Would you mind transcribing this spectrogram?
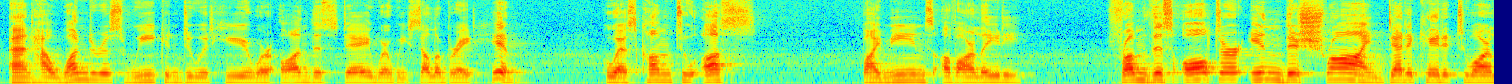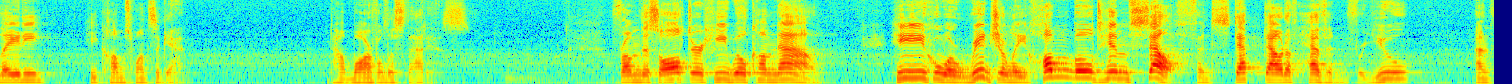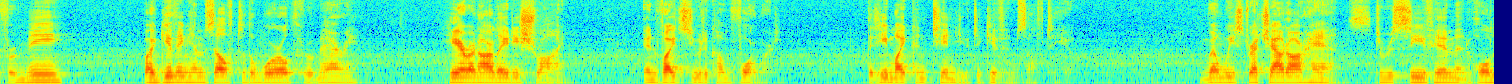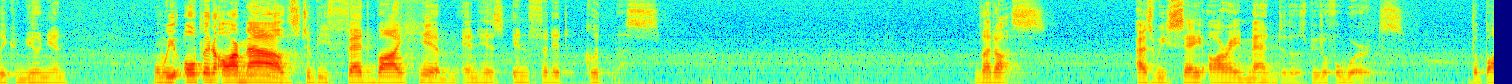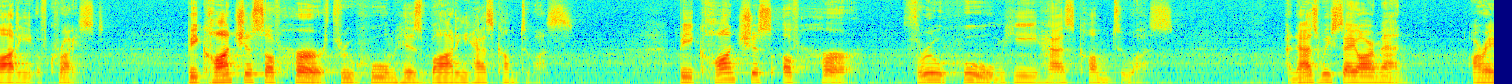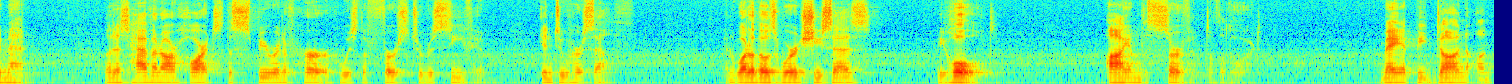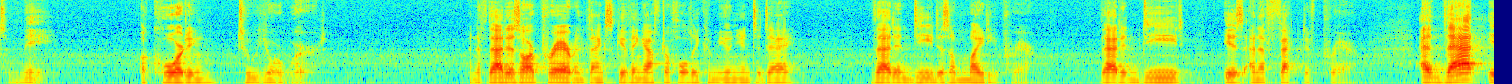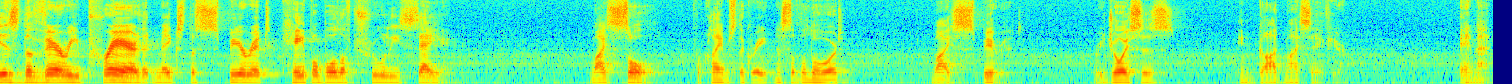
and how wondrous we can do it here, where on this day where we celebrate Him who has come to us by means of Our Lady. From this altar in this shrine dedicated to Our Lady, He comes once again. And how marvelous that is. From this altar, He will come down. He who originally humbled Himself and stepped out of heaven for you and for me by giving himself to the world through Mary, here in Our Lady's shrine, invites you to come forward that he might continue to give himself to you. And when we stretch out our hands to receive him in Holy Communion, when we open our mouths to be fed by him in his infinite goodness, let us, as we say our amen to those beautiful words, the body of Christ. Be conscious of her through whom his body has come to us. Be conscious of her through whom he has come to us. And as we say our Amen, our Amen, let us have in our hearts the spirit of her who is the first to receive him into herself. And what are those words she says? Behold, I am the servant of the Lord may it be done unto me according to your word. And if that is our prayer in thanksgiving after Holy Communion today, that indeed is a mighty prayer. That indeed is an effective prayer. And that is the very prayer that makes the Spirit capable of truly saying, My soul proclaims the greatness of the Lord, my spirit rejoices in God my Savior. Amen.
